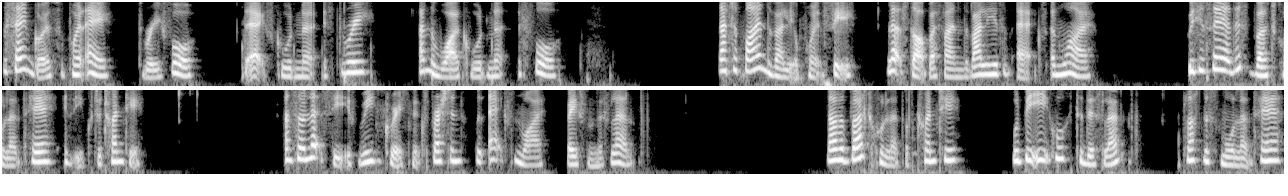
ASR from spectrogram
The same goes for point A, 3, 4. The x coordinate is 3 and the y coordinate is 4. Now to find the value of point C, let's start by finding the values of x and y. We can say that this vertical length here is equal to 20. And so let's see if we can create an expression with x and y based on this length. Now the vertical length of 20 would be equal to this length, plus the small length here,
